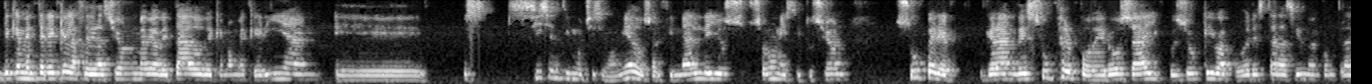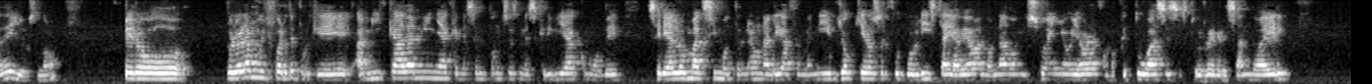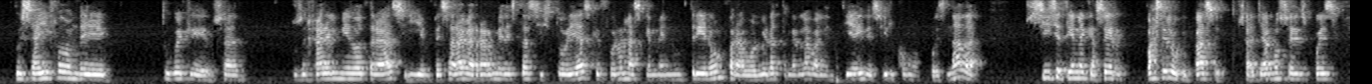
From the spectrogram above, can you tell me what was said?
que me enteré que la federación me había vetado, de que no me querían, eh, pues sí sentí muchísimo miedo. O sea, al final ellos son una institución súper grande, súper poderosa y pues yo qué iba a poder estar haciendo en contra de ellos, ¿no? Pero pero era muy fuerte porque a mí cada niña que en ese entonces me escribía como de sería lo máximo tener una liga femenil, yo quiero ser futbolista y había abandonado mi sueño y ahora con lo que tú haces estoy regresando a él, pues ahí fue donde tuve que, o sea, pues dejar el miedo atrás y empezar a agarrarme de estas historias que fueron las que me nutrieron para volver a tener la valentía y decir como, pues nada, sí se tiene que hacer, pase lo que pase, o sea, ya no sé después,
